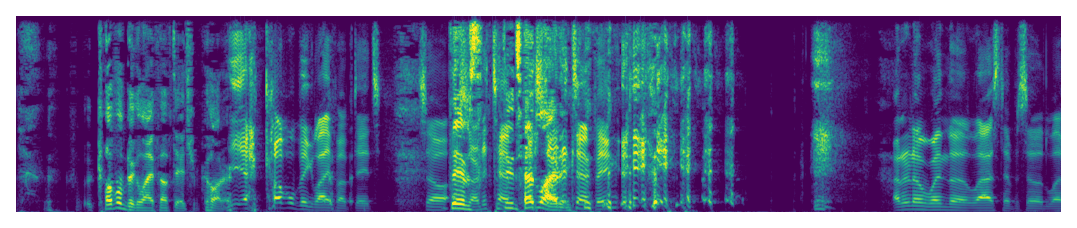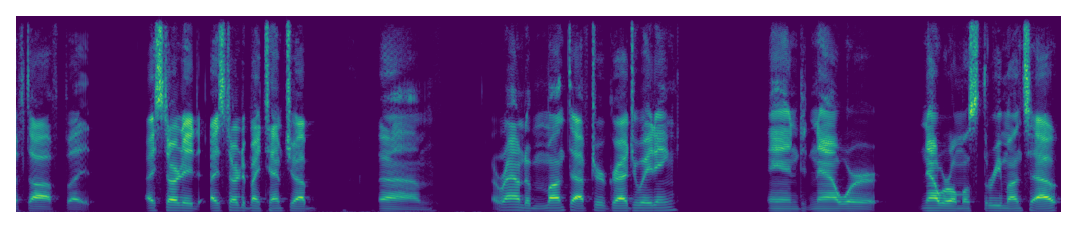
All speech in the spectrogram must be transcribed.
A couple big life updates from Connor. yeah a couple big life updates so Damn, I started, temp- dude's I started temping I don't know when the last episode left off, but I started I started my temp job um, around a month after graduating, and now we're now we're almost three months out,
